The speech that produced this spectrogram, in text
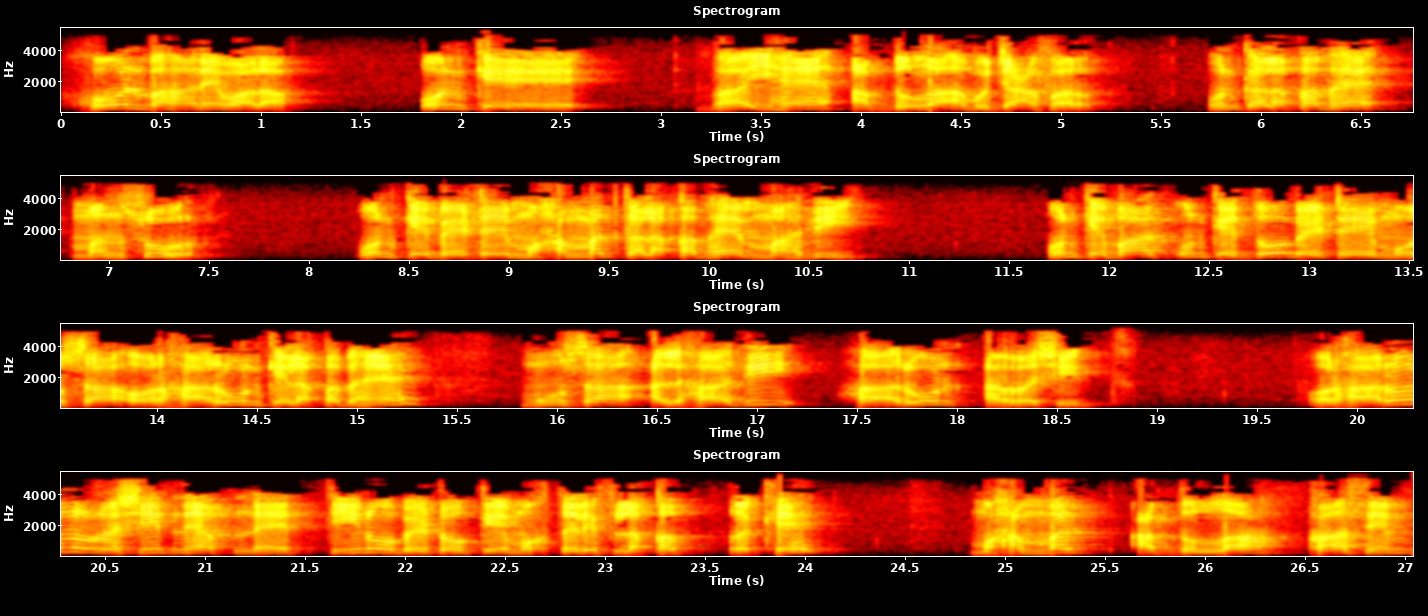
خون بہانے والا۔ ان کے بھائی ہیں عبداللہ ابو جعفر، ان کا لقب ہے منصور۔ ان کے بیٹے محمد کا لقب ہے مہدی۔ ان کے بعد ان کے دو بیٹے موسا اور ہارون کے لقب ہیں موسا الحادی ہارون الرشید۔ اور ہارون الرشید نے اپنے تینوں بیٹوں کے مختلف لقب رکھے، محمد عبداللہ قاسم،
